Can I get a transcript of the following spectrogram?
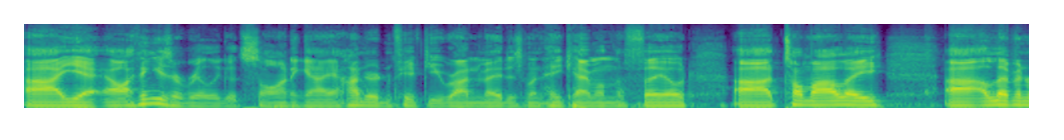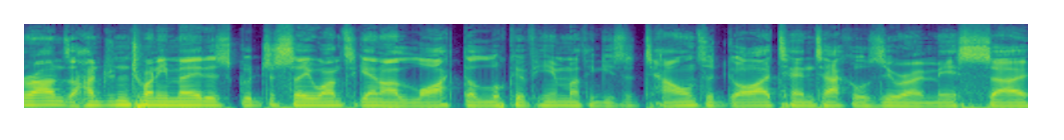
uh, yeah, I think he's a really good signing, eh? 150 run meters when he came on the field. Uh, Tom Ale, uh, 11 runs, 120 meters. Good to see once again. I like the look of him. I think he's a talented guy. 10 tackles, zero miss. So,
